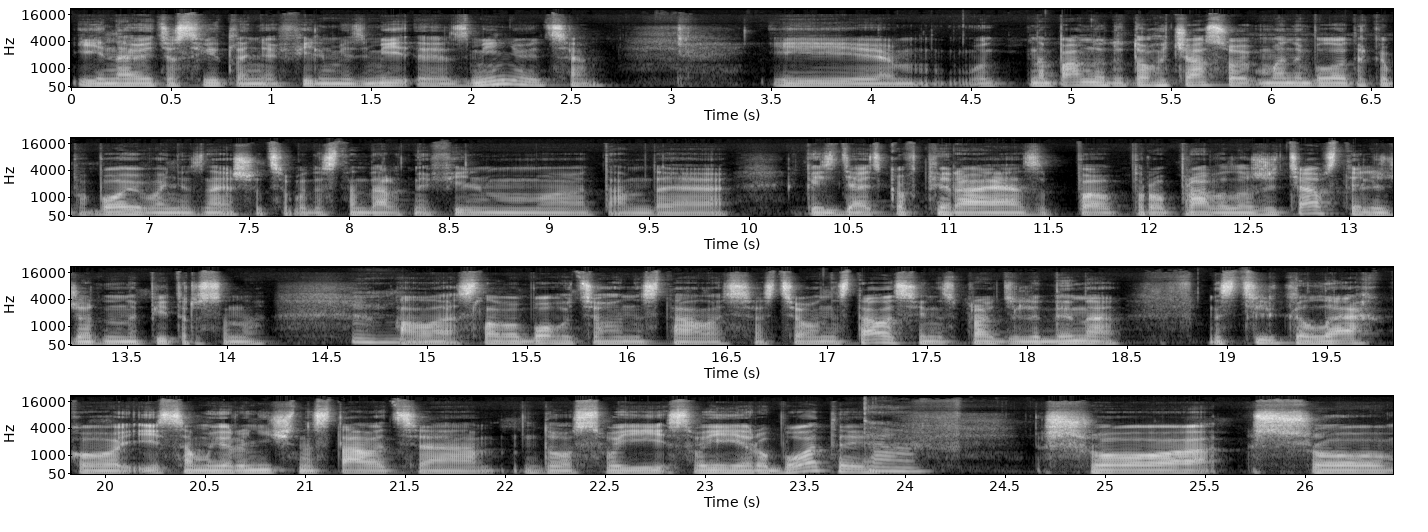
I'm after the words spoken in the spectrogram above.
і навіть освітлення в фільмі е, змінюється. І от, напевно до того часу в мене було таке побоювання, знаєш, що це буде стандартний фільм, е, там, де якийсь дядько втирає про правила життя в стилі Джордана Пітерсона. mm Але слава Богу, цього не сталося. З цього не сталося, і насправді людина настільки легко і самоіронічно ставиться до свої, своєї роботи. Так. Що що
